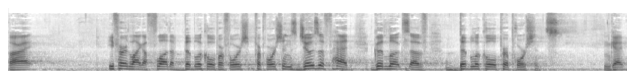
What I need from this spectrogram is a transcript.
All right? You've heard like a flood of biblical proportions. Joseph had good looks of biblical proportions. Okay?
